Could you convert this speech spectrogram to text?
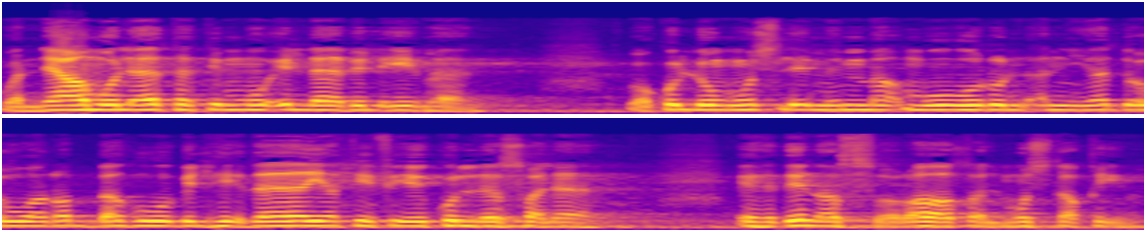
والنعم لا تتم إلا بالإيمان. وكل مسلم مأمور أن يدعو ربه بالهداية في كل صلاة. اهدنا الصراط المستقيم.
